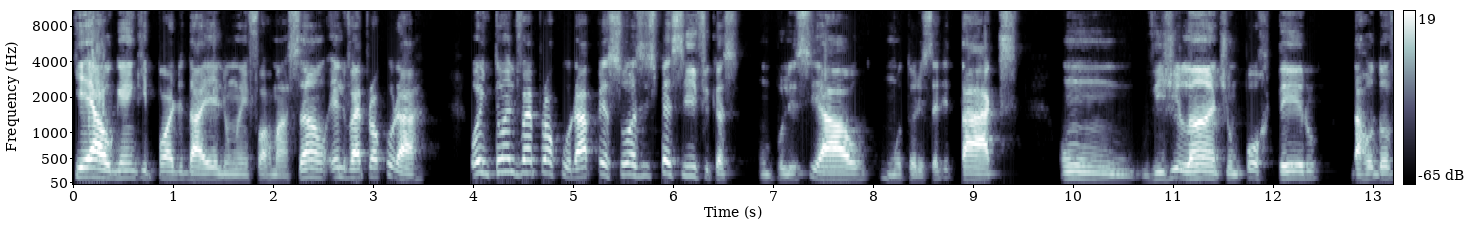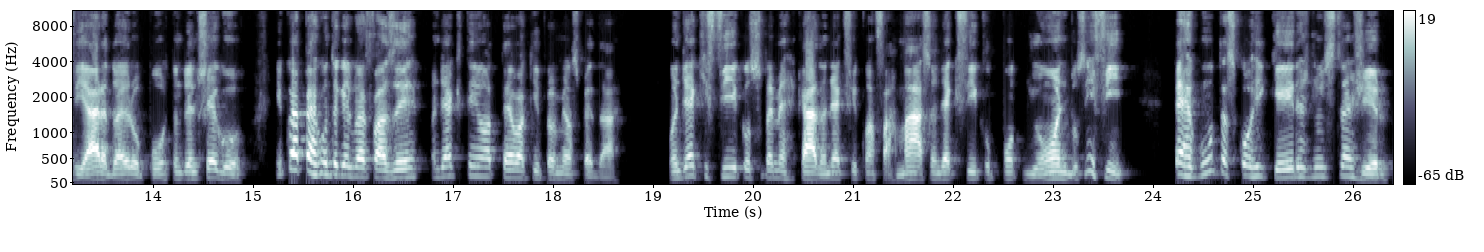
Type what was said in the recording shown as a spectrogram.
que é alguém que pode dar ele uma informação, ele vai procurar. Ou então ele vai procurar pessoas específicas, um policial, um motorista de táxi, um vigilante, um porteiro da rodoviária, do aeroporto onde ele chegou. E qual é a pergunta que ele vai fazer? Onde é que tem um hotel aqui para me hospedar? Onde é que fica o supermercado? Onde é que fica uma farmácia? Onde é que fica o ponto de ônibus? Enfim, perguntas corriqueiras de um estrangeiro.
